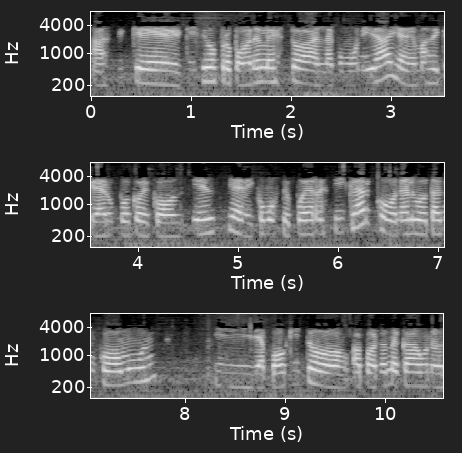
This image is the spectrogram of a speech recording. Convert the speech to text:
Así que quisimos proponerle esto a la comunidad y además de crear un poco de conciencia de cómo se puede reciclar con algo tan común y de a poquito aportando a cada uno lo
